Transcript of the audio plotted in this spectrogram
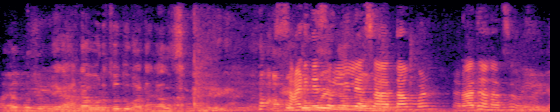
आता कसं एक घाटावरचो तू घाटा खालचो साडी नेसवलेली असा आता आपण. राधा नाचवली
